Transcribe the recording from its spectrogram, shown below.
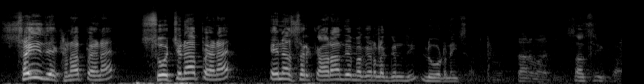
ਸਹੀ ਦੇਖਣਾ ਪੈਣਾ ਸੋਚਣਾ ਪੈਣਾ ਇਹਨਾਂ ਸਰਕਾਰਾਂ ਦੇ ਮਗਰ ਲੱਗਣ ਦੀ ਲੋੜ ਨਹੀਂ ਸਰ। ਧੰਨਵਾਦ ਜੀ। ਸਤਿ ਸ੍ਰੀ ਅਕਾਲ।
